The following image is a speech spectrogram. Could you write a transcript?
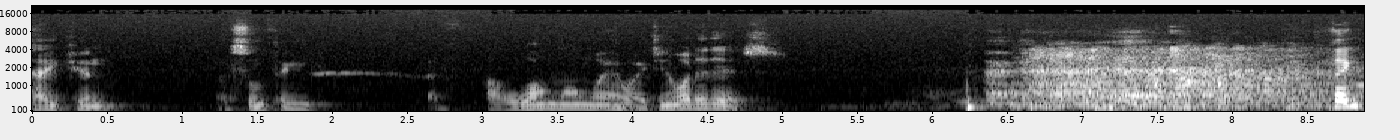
taken of something a long, long way away. Do you know what it is? Think.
